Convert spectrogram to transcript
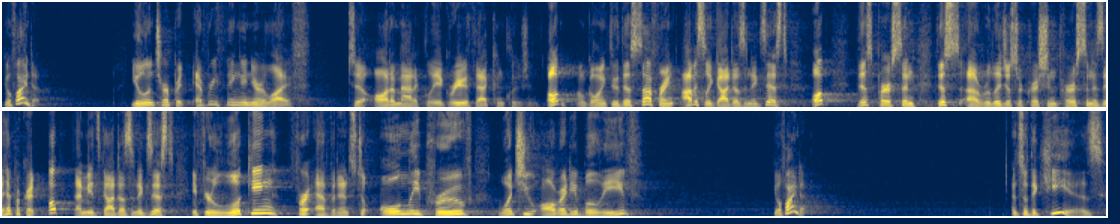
you'll find it. You'll interpret everything in your life to automatically agree with that conclusion. Oh, I'm going through this suffering. Obviously, God doesn't exist. Oh, this person, this uh, religious or Christian person is a hypocrite. Oh, that means God doesn't exist. If you're looking for evidence to only prove what you already believe, you'll find it. And so the key is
